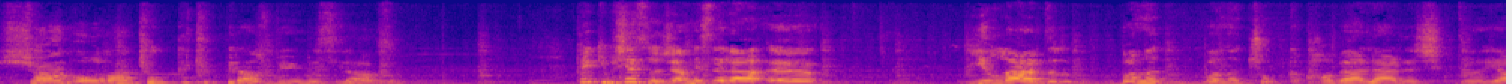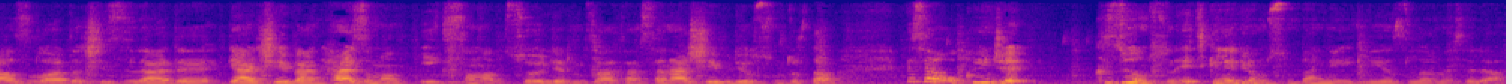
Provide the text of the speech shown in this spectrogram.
Şu an oğlan çok küçük. Biraz büyümesi lazım. Peki bir şey söyleyeceğim. Mesela e, yıllardır bana bana çok haberlerde çıktı, yazılarda, çizilerde. Gerçeği ben her zaman ilk sana söylerim zaten. Sen her şeyi biliyorsundur da. Mesela okuyunca kızıyor musun, etkileniyor musun benle ilgili yazılar mesela?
